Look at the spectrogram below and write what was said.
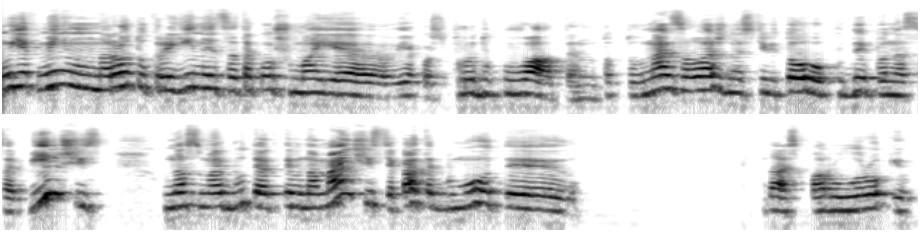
Ну, як мінімум, народ України це також має якось продукувати. Ну, тобто, в незалежності від того, куди понесе більшість, у нас має бути активна меншість, яка, так би мовити, дасть пару уроків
